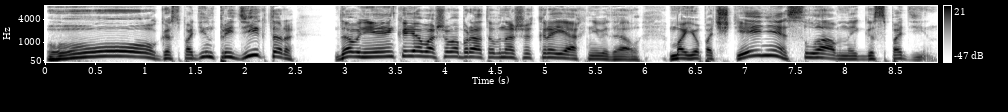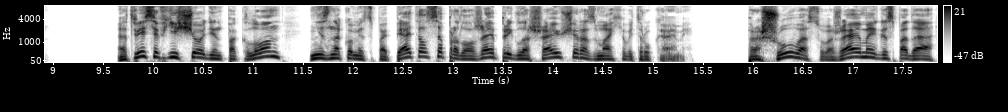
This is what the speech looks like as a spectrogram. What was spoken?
«О, господин предиктор! Давненько я вашего брата в наших краях не видал. Мое почтение, славный господин!» Отвесив еще один поклон, незнакомец попятился, продолжая приглашающе размахивать руками. «Прошу вас, уважаемые господа,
